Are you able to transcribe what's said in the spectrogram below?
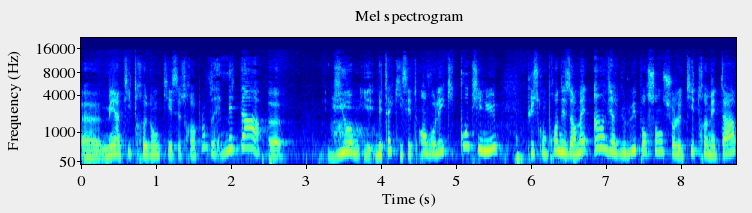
mais un titre donc qui est cette replan. Vous avez Meta Guillaume, Meta qui s'est envolé, qui continue, puisqu'on prend désormais 1,8% sur le titre Meta.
